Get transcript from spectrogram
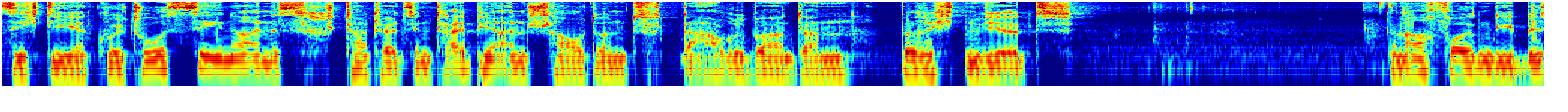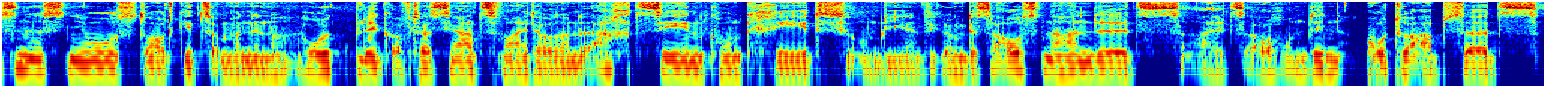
sich die Kulturszene eines Stadtteils in Taipei anschaut und darüber dann berichten wird. Danach folgen die Business News. Dort geht es um einen Rückblick auf das Jahr 2018, konkret um die Entwicklung des Außenhandels, als auch um den Autoabsatz.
